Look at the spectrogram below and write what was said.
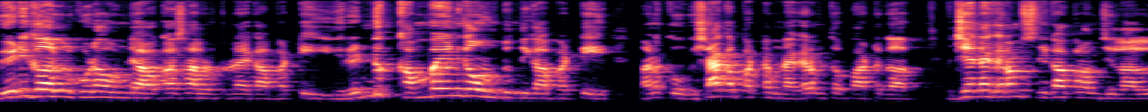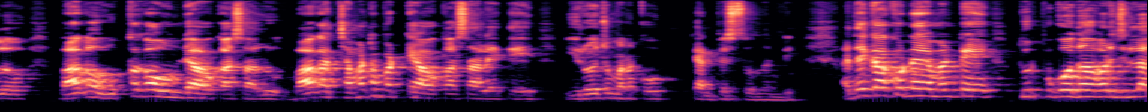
వేడిగాలు కూడా ఉండే అవకాశాలు ఉంటున్నాయి కాబట్టి ఈ రెండు కంబైన్గా ఉంటుంది కాబట్టి మనకు విశాఖపట్నం నగరంతో పాటుగా విజయనగరం శ్రీకాకుళం జిల్లాల్లో బాగా ఉక్కగా ఉండే అవకాశాలు బాగా చెమట పట్టే అవకాశాలు అయితే ఈరోజు మనకు కనిపిస్తుందండి. అదే కాకుండా ఏమంటే తూర్పుగోదావరి జిల్లా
